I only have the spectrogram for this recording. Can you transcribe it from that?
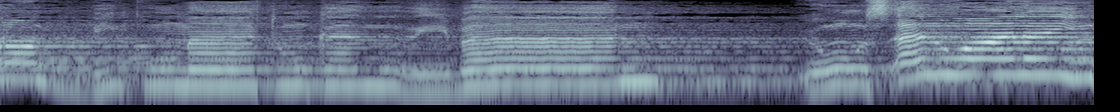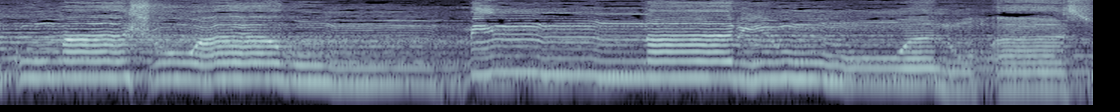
ربكما تكذبان؟ يرسل عليكما شواظ من نار ونحاس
